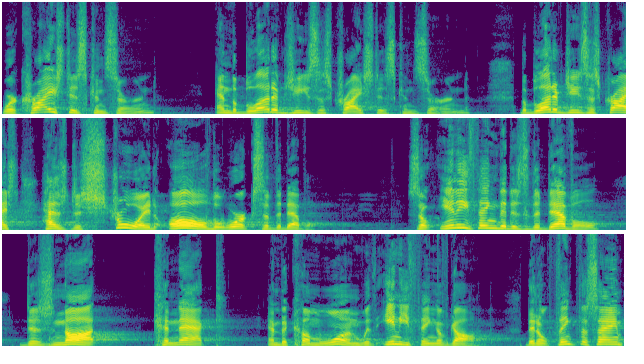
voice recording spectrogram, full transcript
where Christ is concerned and the blood of Jesus Christ is concerned, the blood of Jesus Christ has destroyed all the works of the devil. So anything that is the devil does not connect and become one with anything of God. They don't think the same,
